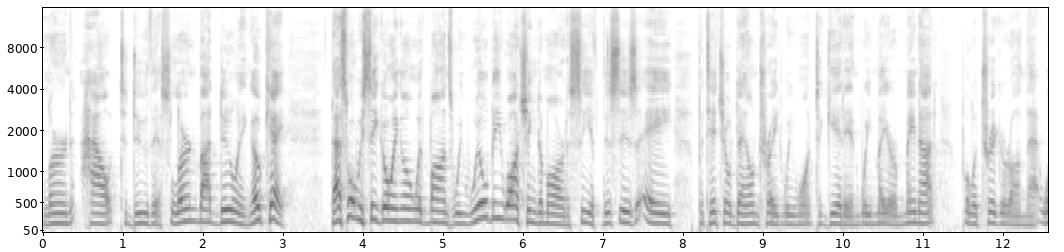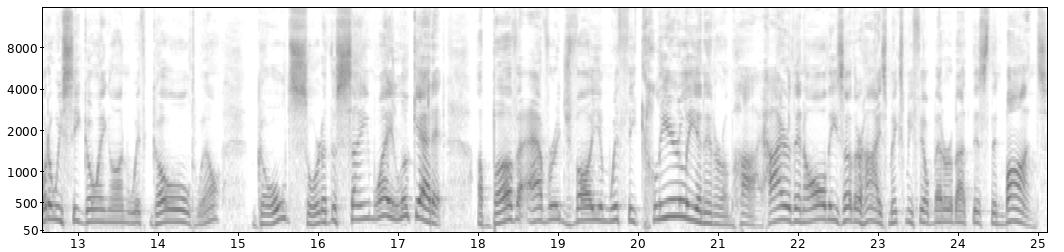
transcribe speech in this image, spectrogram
Learn how to do this. Learn by doing. Okay, that's what we see going on with bonds. We will be watching tomorrow to see if this is a potential down trade we want to get in. We may or may not pull a trigger on that. What do we see going on with gold? Well, gold's sort of the same way. Look at it. Above average volume with the clearly an interim high, higher than all these other highs. Makes me feel better about this than bonds.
